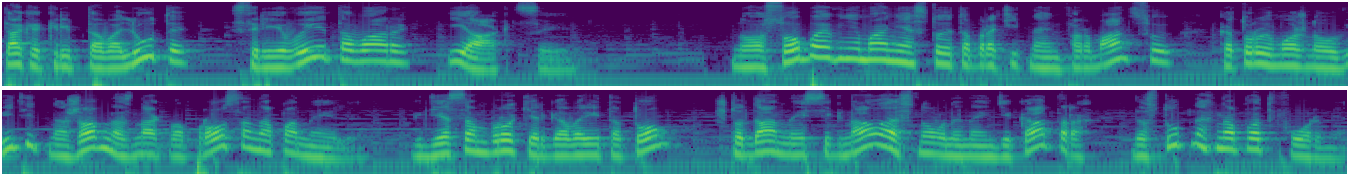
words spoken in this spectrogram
так и криптовалюты, сырьевые товары и акции. Но особое внимание стоит обратить на информацию, которую можно увидеть, нажав на знак вопроса на панели, где сам брокер говорит о том, что данные сигналы основаны на индикаторах, доступных на платформе,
